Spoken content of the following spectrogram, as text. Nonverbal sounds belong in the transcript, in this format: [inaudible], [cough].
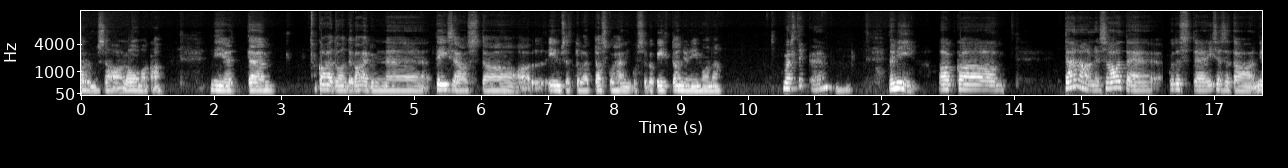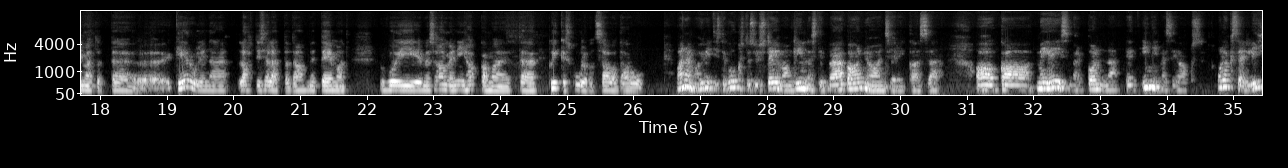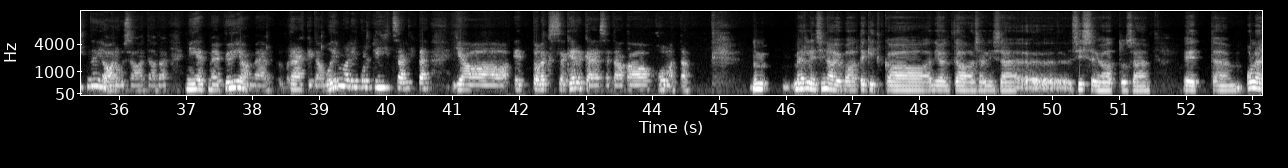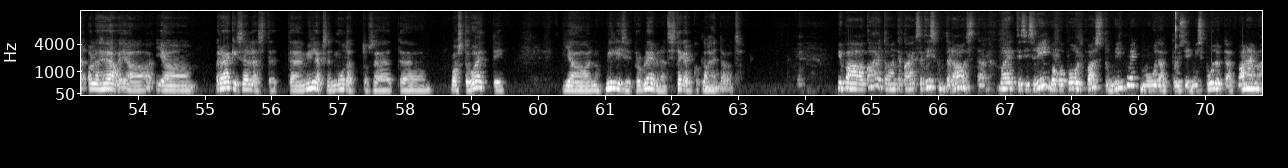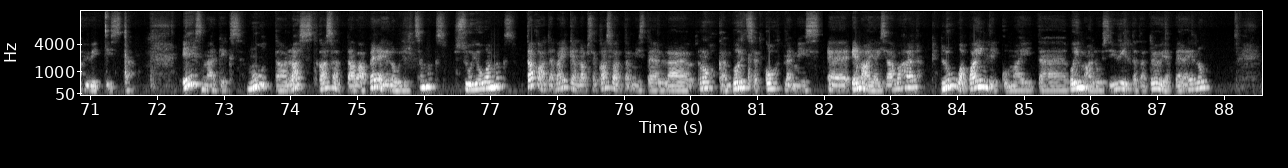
armsa loomaga. Nii et kahe tuhande kahekümne teise aasta ilmselt tuleb taskuhäälingusse ka pilt, on ju nii, Mona? varsti ikka jah. Nonii, aga tänane saade, kuidas te ise seda nimetate, keeruline lahti seletada, need teemad või me saame nii hakkama, et kõik, kes kuulavad, saavad aru? vanemahüvitiste puhkuste süsteem on kindlasti väga nüansirikas, aga meie eesmärk on, et inimese jaoks oleks see lihtne ja arusaadav, nii et me püüame rääkida võimalikult lihtsalt ja et oleks kerge seda ka hoomata. no Merlin, sina juba tegid ka nii-öelda sellise äh, sissejuhatuse, et ähm, ole, ole hea ja, ja räägi sellest, et äh, milleks need muudatused äh, vastu võeti ja noh, milliseid probleeme nad siis tegelikult lahendavad juba kahe tuhande kaheksateistkümnendal aastal võeti siis Riigikogu poolt vastu mitmeid muudatusi, mis puudutavad vanemahüvitist. eesmärgiks muuta last kasvatava pere elu lihtsamaks, sujuvamaks, tagada väikelapse kasvatamistel rohkem võrdset kohtlemist eh, ema ja isa vahel, luua paindlikumaid eh, võimalusi ühildada töö ja pereelu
